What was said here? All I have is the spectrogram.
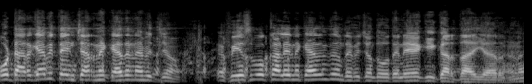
ਉਹ ਡਰ ਗਿਆ ਵੀ ਤਿੰਨ ਚਾਰ ਨੇ ਕਹਿ ਦੇਣਾ ਵਿੱਚੋਂ। ਫੇਸਬੁੱਕ ਵਾਲੇ ਨੇ ਕਹਿ ਦਿੰਦੇ ਹੁੰਦੇ ਵਿੱਚੋਂ ਦੋ ਤਿੰਨ ਇਹ ਕੀ ਕਰਦਾ ਯਾਰ ਹਨਾ?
